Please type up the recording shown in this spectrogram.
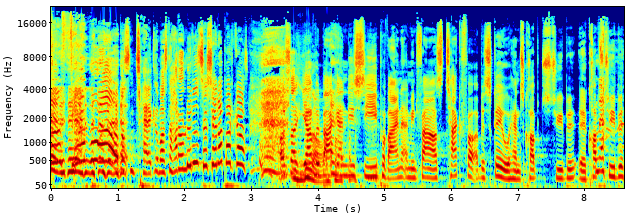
Farme Fjørborg! Og sådan taggede mig sådan, har du lyttet til Sitter Podcast? Og så, jeg vil Nå. bare gerne lige sige på vegne af min far også, tak for at beskrive hans kropstype, øh, kropstype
